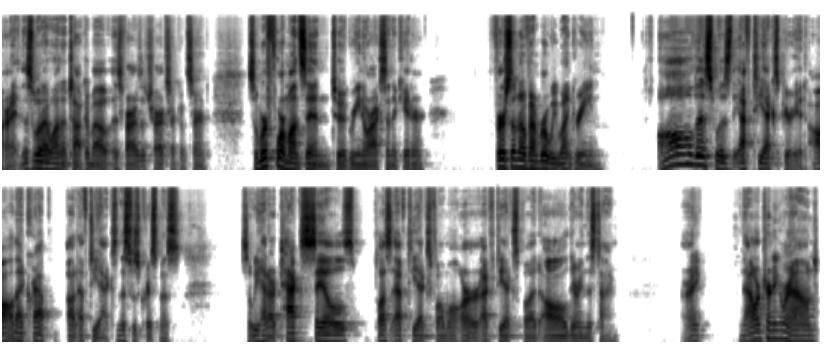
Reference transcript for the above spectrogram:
All right, this is what I want to talk about as far as the charts are concerned. So we're four months into a green Aurox indicator. First of November, we went green. All this was the FTX period, all that crap about FTX, and this was Christmas. So we had our tax sales plus FTX FOMO or FTX FUD all during this time. All right. Now we're turning around.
